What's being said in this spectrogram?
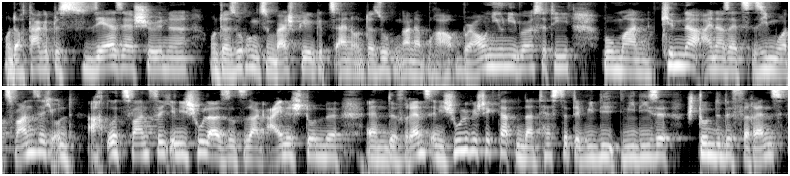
Und auch da gibt es sehr, sehr schöne Untersuchungen. Zum Beispiel gibt es eine Untersuchung an der Brown University, wo man Kinder einerseits 7.20 Uhr und 8.20 Uhr in die Schule, also sozusagen eine Stunde ähm, Differenz in die Schule geschickt hat und dann testete, wie, die, wie diese Stunde Differenz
